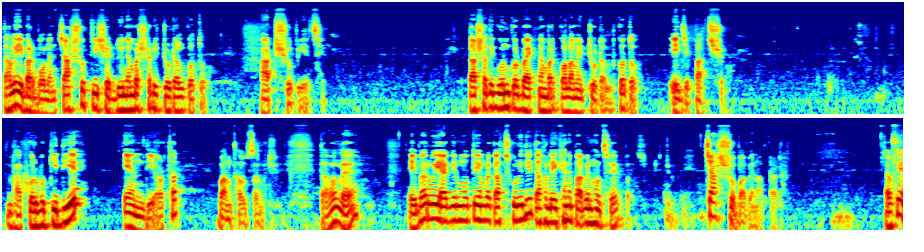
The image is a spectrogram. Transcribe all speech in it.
তাহলে এবার বলেন চারশো ত্রিশের দুই নম্বর সারির টোটাল কত? আটশো পেয়েছে। তার সাথে গুণ করব এক নম্বর কলামের টোটাল কত? এই যে পাঁচশো। ভাগ করব কি দিয়ে? এন দিয়ে, অর্থাৎ ওয়ান তাহলে এবার ওই আগের মতোই আমরা কাজ করে দিই, তাহলে এখানে পাবেন হচ্ছে চারশো পাবেন আপনারা। ওকে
